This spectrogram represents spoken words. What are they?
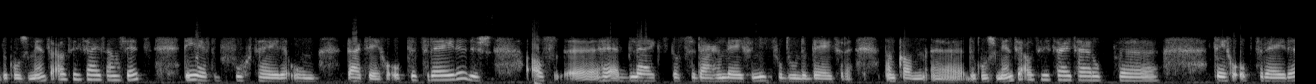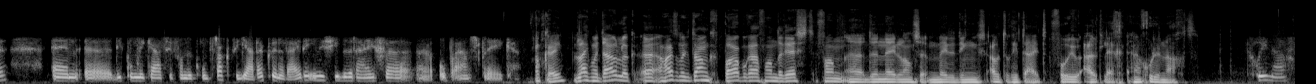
de Consumentenautoriteit aan zet. Die heeft de bevoegdheden om daartegen op te treden. Dus als het blijkt dat ze daar hun leven niet voldoende beteren... dan kan de Consumentenautoriteit daarop tegen optreden. En eh, die communicatie van de contracten, ja, daar kunnen wij de energiebedrijven eh, op aanspreken. Oké, lijkt me duidelijk. Eh, hartelijk dank, Barbara van de Rest van eh, de Nederlandse Mededingingsautoriteit... voor uw uitleg en een goede nacht. Goeienacht.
